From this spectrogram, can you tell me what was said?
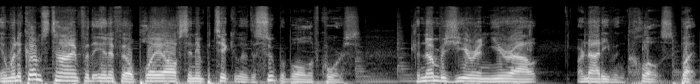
And when it comes time for the NFL playoffs, and in particular the Super Bowl, of course, the numbers year in, year out are not even close. But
